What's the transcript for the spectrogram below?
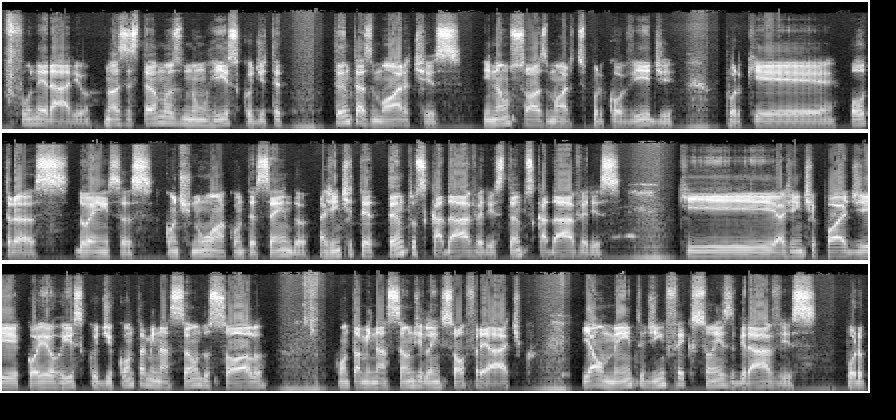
funerário. Nós estamos num risco de ter tantas mortes e não só as mortes por Covid, porque outras doenças continuam acontecendo, a gente ter tantos cadáveres, tantos cadáveres, que a gente pode correr o risco de contaminação do solo, contaminação de lençol freático e aumento de infecções graves por,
